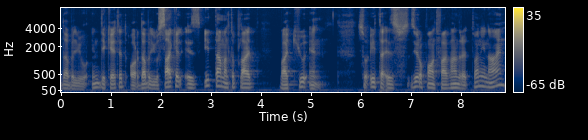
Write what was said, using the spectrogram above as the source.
W indicated or W cycle is eta multiplied by Qn so eta is 0.529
